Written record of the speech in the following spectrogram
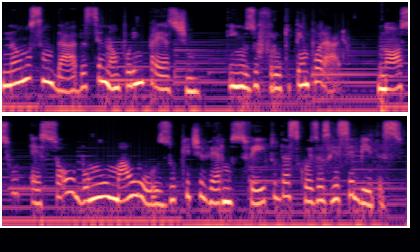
não nos são dadas senão por empréstimo, em usufruto temporário. Nosso é só o bom ou mau uso que tivermos feito das coisas recebidas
